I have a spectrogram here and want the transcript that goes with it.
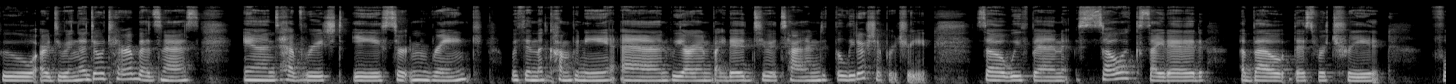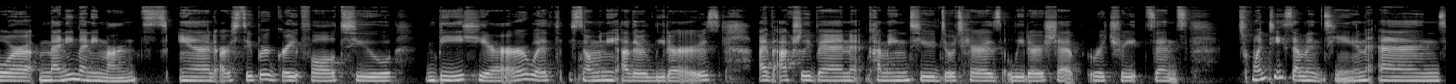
who are doing a doTERRA business and have reached a certain rank within the company, and we are invited to attend the leadership retreat. So, we've been so excited about this retreat for many, many months and are super grateful to be here with so many other leaders. I've actually been coming to doTERRA's leadership retreat since 2017 and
